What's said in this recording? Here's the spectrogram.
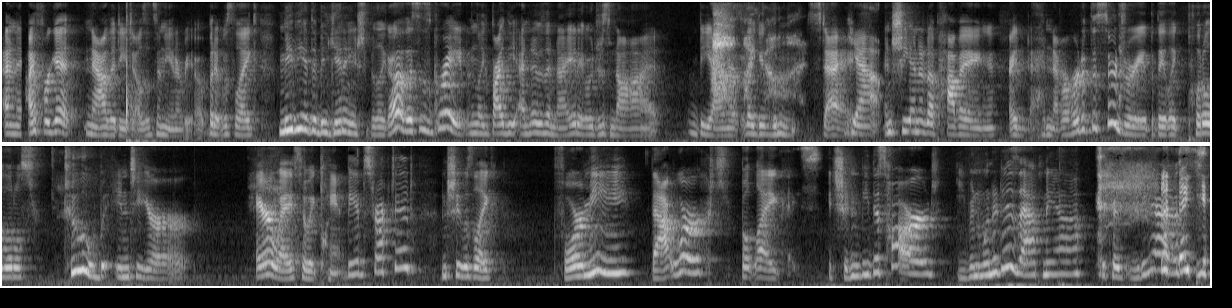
and I forget now the details. It's in the interview, but it was like maybe at the beginning she'd be like, "Oh, this is great," and like by the end of the night, it would just not be on oh it. Like it God. wouldn't stay. Yeah. And she ended up having. I had never heard of the surgery, but they like put a little tube into your airway so it can't be obstructed, and she was like, "For me, that worked, but like it shouldn't be this hard, even when it is apnea, because EDS. yeah.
